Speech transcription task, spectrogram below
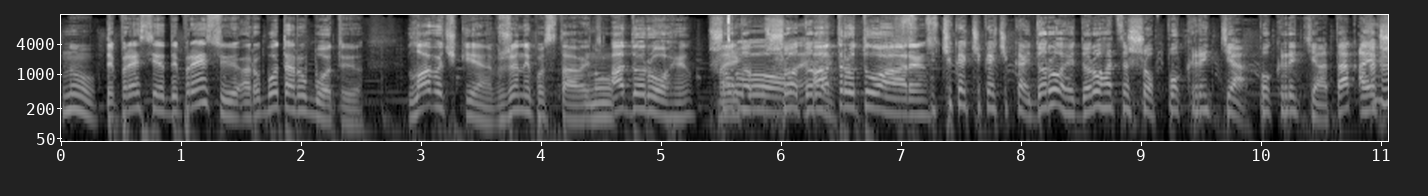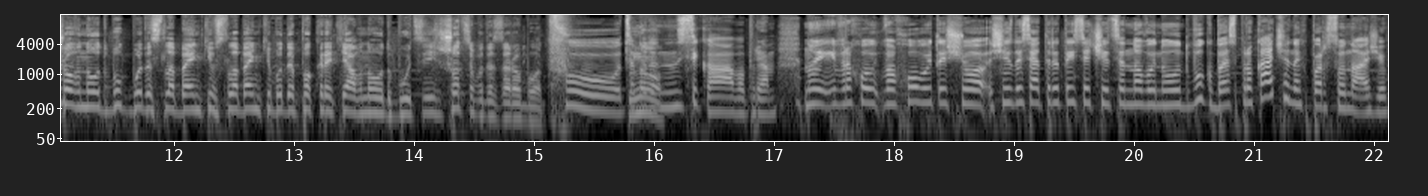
ну Депресія депресією, а робота роботою. Лавочки вже не поставить, Ну. а дороги. що, На- до- що а дороги? тротуари. Чекай, чекай, чекай. Дороги, дорога це що? Покриття. Покриття, так? А якщо в ноутбук буде слабенький, в слабенький буде покриття в ноутбуці, що це буде за робота? Фу, це Ну. буде не цікаво прям. Ну і врахов- враховуйте, що 63 тисячі це новий ноутбук без прокачаних персонажів,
